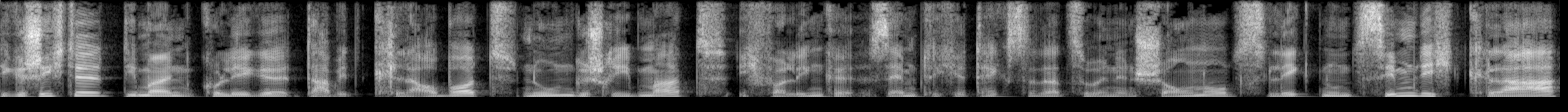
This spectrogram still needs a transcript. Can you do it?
Die Geschichte, die mein Kollege David Klaubert nun geschrieben hat, ich verlinke sämtliche Texte dazu in den Shownotes, legt nun ziemlich klar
